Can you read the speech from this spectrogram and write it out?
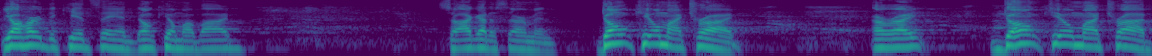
Y'all heard the kids saying, Don't kill my vibe? So I got a sermon, Don't Kill My Tribe. All right? Don't kill my tribe.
